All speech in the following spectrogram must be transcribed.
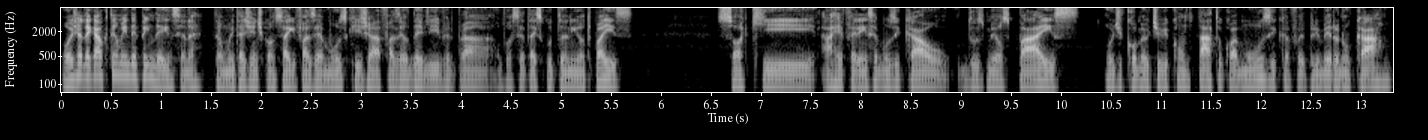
Hoje é legal que tem uma independência, né? Então muita gente consegue fazer a música e já fazer o delivery pra você estar escutando em outro país. Só que a referência musical dos meus pais, ou de como eu tive contato com a música, foi primeiro no carro,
